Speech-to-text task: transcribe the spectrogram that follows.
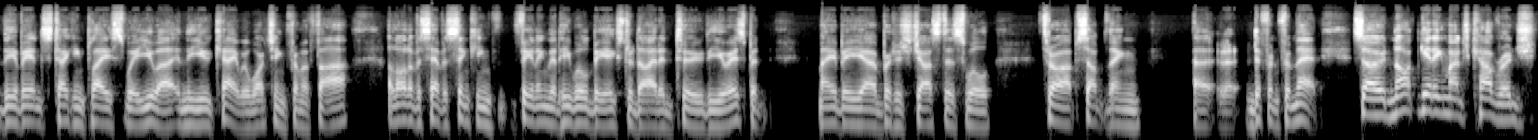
the events taking place where you are in the UK. We're watching from afar. A lot of us have a sinking feeling that he will be extradited to the US, but maybe uh, British justice will throw up something uh, different from that. So, not getting much coverage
